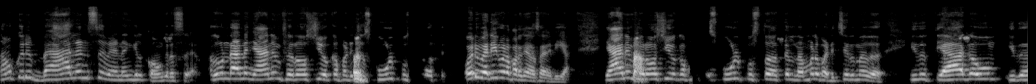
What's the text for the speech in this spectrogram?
നമുക്കൊരു ബാലൻസ് വേണമെങ്കിൽ കോൺഗ്രസ് വേണം. അതുകൊണ്ടാണ് ഞാനും ഫിറോസിയും ഒക്കെ പഠിച്ച സ്കൂൾ പുസ്തകത്തിൽ ഒരു വരി കൂടെ പറഞ്ഞ അവസാനിപ്പിക്കാം. ഞാനും ഫിറോസിയും ഒക്കെ പഠിച്ച സ്കൂൾ പുസ്തകത്തിൽ നമ്മൾ പഠിച്ചിരുന്നത് ഇത് ത്യാഗവും ഇത്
